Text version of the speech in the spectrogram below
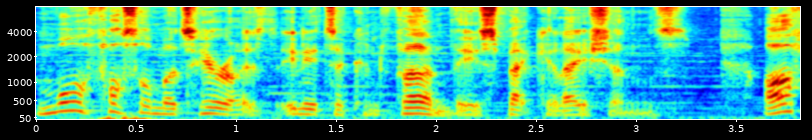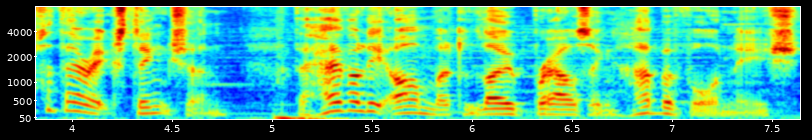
more fossil material is needed to confirm these speculations. After their extinction, the heavily armoured low-browsing herbivore niche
